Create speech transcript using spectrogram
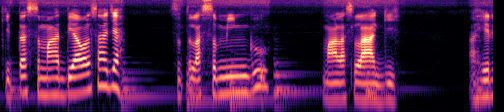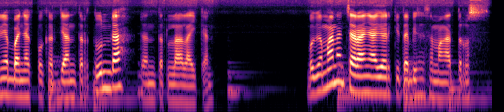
kita semangat di awal saja. Setelah seminggu, malas lagi. Akhirnya banyak pekerjaan tertunda dan terlalaikan. Bagaimana caranya agar kita bisa semangat terus?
